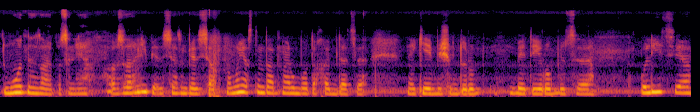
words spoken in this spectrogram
Тому от не знаю, пацани. А взагалі 50 на 50. Ну, моя стандартна робота, хай буде це, на якій я більше буду робити і роблю, це поліція.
